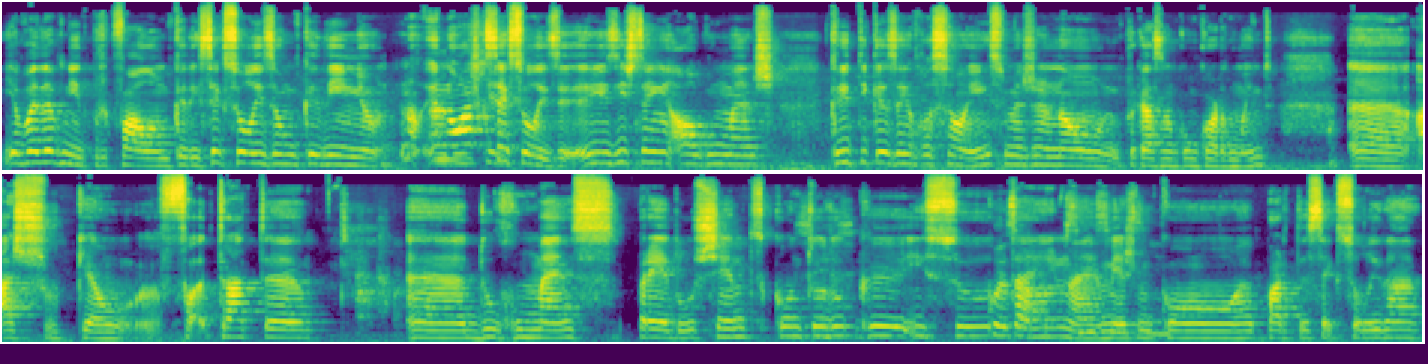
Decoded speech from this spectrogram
E é bem bonito porque falam um bocadinho, sexualizam um bocadinho. Não, eu não acho que sexualiza, existem algumas críticas em relação a isso, mas eu não, por acaso não concordo muito. Ah, acho que é um, trata ah, do romance pré-adolescente com tudo o que isso Coisa- tem, não é? sim, sim, Mesmo sim. com a parte da sexualidade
